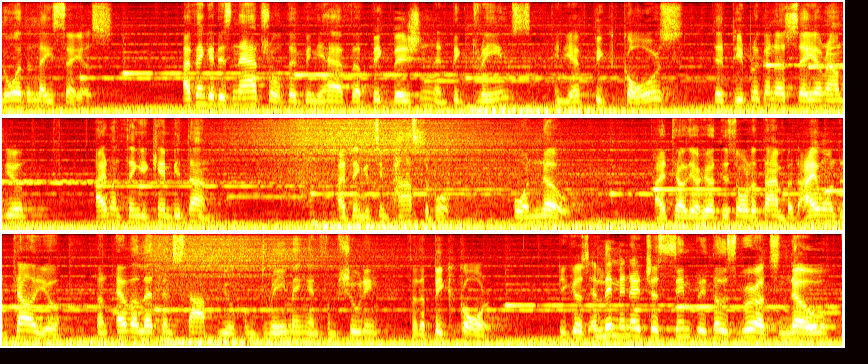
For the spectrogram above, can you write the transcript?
ignore the naysayers. I think it is natural that when you have a big vision and big dreams and you have big goals, that people are going to say around you, I don't think it can be done. I think it's impossible. Or no. I tell you, I heard this all the time, but I want to tell you don't ever let them stop you from dreaming and from shooting for the big goal. Because eliminate just simply those words no,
